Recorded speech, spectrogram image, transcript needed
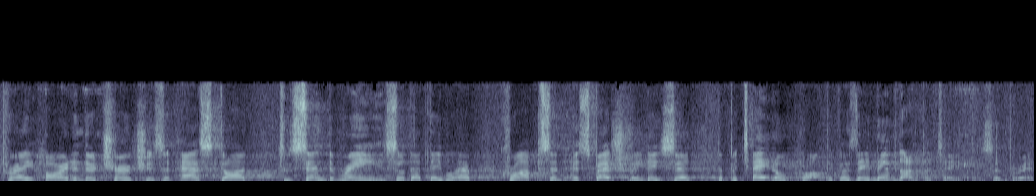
pray hard in their churches and ask God to send the rain so that they will have crops, and especially, they said, the potato crop, because they lived on potatoes and bread.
